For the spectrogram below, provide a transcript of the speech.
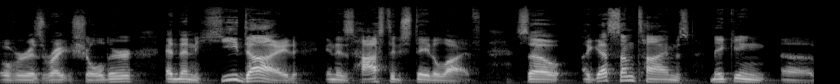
over his right shoulder, and then he died, and his hostage stayed alive. So I guess sometimes making uh,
